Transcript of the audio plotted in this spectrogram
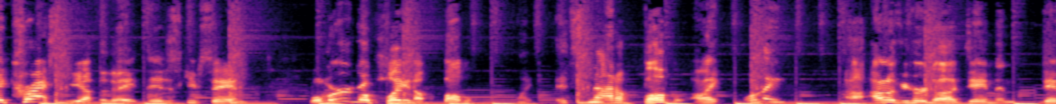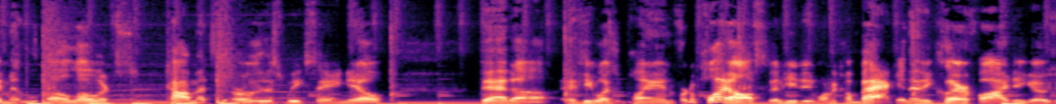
it cracks me up that they, they just keep saying, "Well, we're going to go play in a bubble." I'm like, it's not a bubble. I'm like, well, they. I don't know if you heard uh, Damian Damian uh, Lillard's comments earlier this week saying, you know, that uh, if he wasn't playing for the playoffs, then he didn't want to come back. And then he clarified. He goes,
